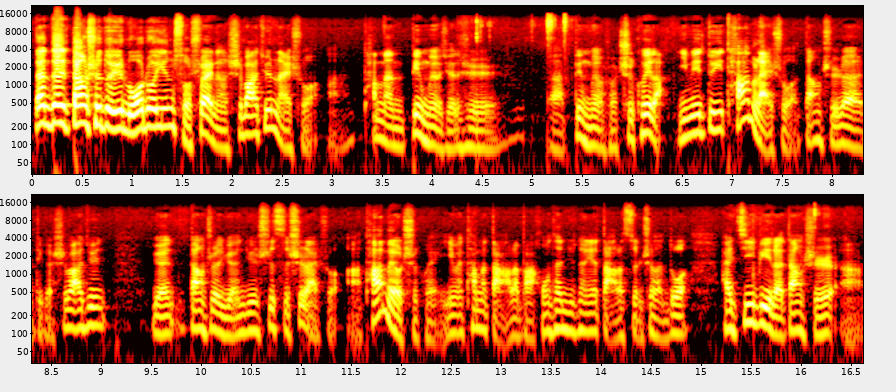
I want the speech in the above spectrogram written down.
但在当时对于罗卓英所率领的十八军来说啊，他们并没有觉得是啊，并没有说吃亏了，因为对于他们来说，当时的这个十八军。援当时的援军十四师来说啊，他没有吃亏，因为他们打了，把红三军团也打了，损失很多，还击毙了当时啊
